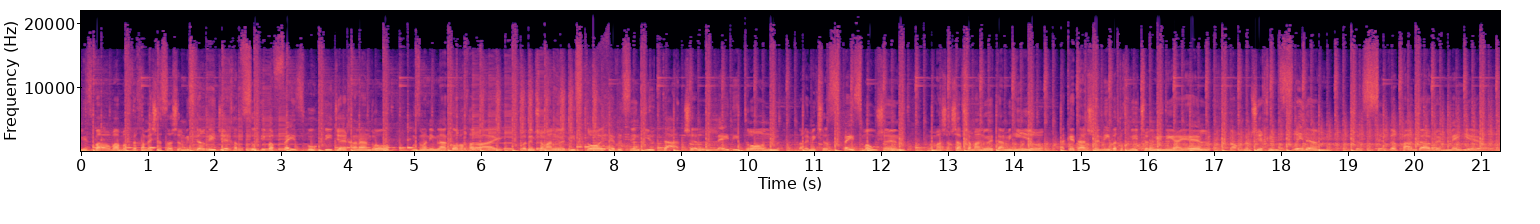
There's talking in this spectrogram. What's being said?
מספר 415 של מיסטר די.ג'יי, חפשו אותי בפייסבוק, די.ג'יי חנן דרוב, מוזמנים לעקוב אחריי. קודם שמענו את Destroy Everything You Touch של ליידי טרון, ברמיק של Space Motion, ממש עכשיו שמענו את המהיר, הקטע השני בתוכנית של ניני אייל, ואנחנו נמשיך עם Freedom של סילבר פנדה ומאייר.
